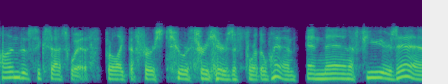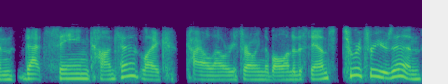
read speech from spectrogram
tons of success with for like the first two or three years before the win. And then a few years in, that same content, like Kyle Lowry throwing the ball into the stands, two or three years in,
